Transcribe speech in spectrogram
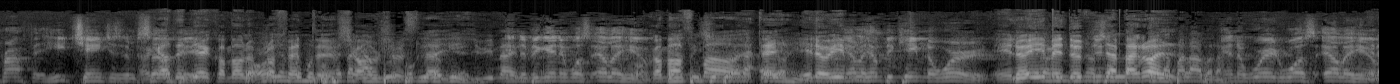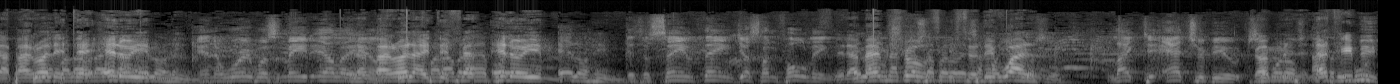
prophet. He changes himself Regardez bien here. comment le Oigan prophète como el euh, profeta change cambió un poquito cela. In the lui-même. beginning was Au Elohim. commencement era était Elohim. Elohim. Elohim became the word. Elohim est Elohim vino devenu la parole. And the word was Et Elohim. la parole était Elohim. Elohim. And the word was made Et la Elohim. parole a été faite Elohim. Elohim. It's the same thing, just unfolding. C'est la Es même una chose cosa, qui se dévoile. Like the attributes. Comme l'attribut.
